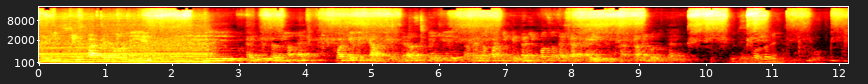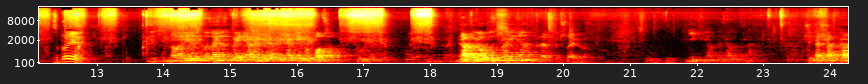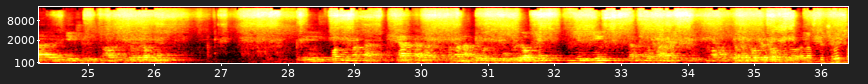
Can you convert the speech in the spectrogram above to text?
Czyli trzy czwarte formy jest yy, tutaj wypełnione. Kładziemy siatkę. Teraz będzie na pewno padnie pytanie, po co ta siatka jest nastawiona tutaj? Zbrojenie. No jest rodzaj zbrojenia, ale jak- jakiego, po co? Dla wyrobu zbrojenia? Nikt nie odpowiedział. dobrze. Czy ta siatka zwiększy wytrzymałość tego wyrobu? Yy, Powiem Wam tak, siatka zastosowana w tego typu wyrobie nie zwiększy żadnego parametru wytrzymałościowego wyrobu. To elastyczność.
